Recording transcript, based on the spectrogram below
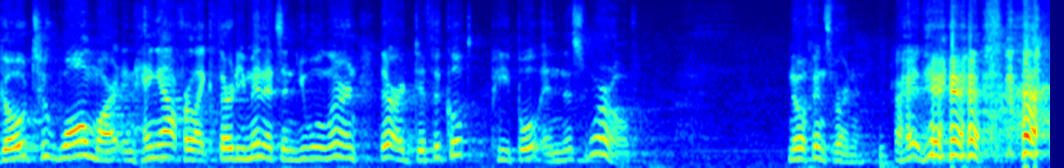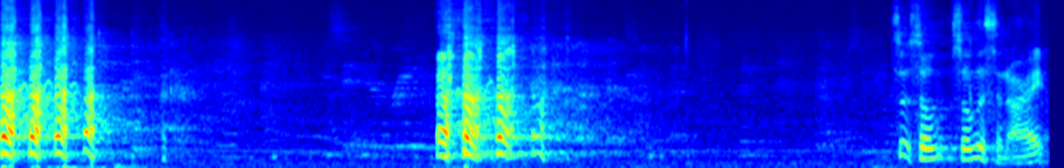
Go to Walmart and hang out for like 30 minutes, and you will learn there are difficult people in this world. No offense, Vernon. All right? so, so, so listen, all right?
